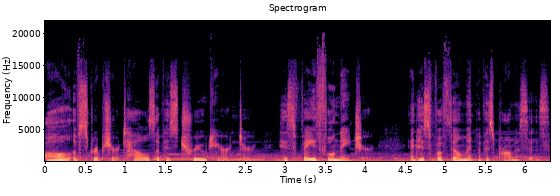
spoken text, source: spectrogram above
All of Scripture tells of His true character, His faithful nature, and his fulfillment of his promises.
